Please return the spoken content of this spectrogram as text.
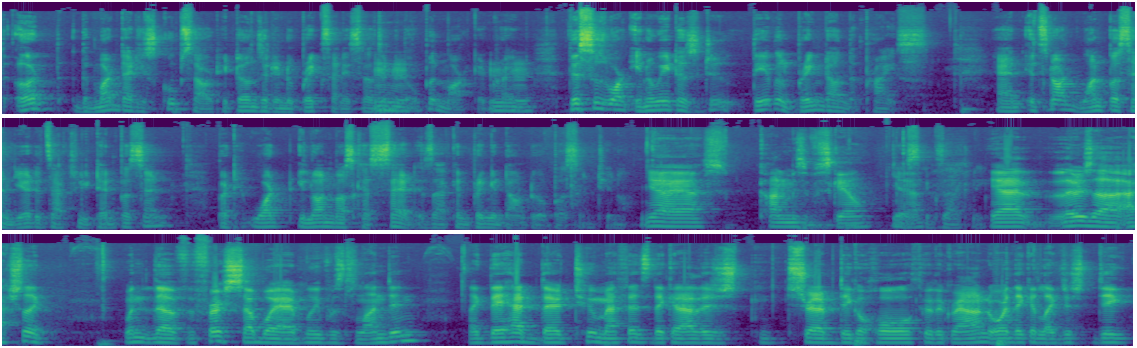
the earth, the mud that he scoops out, he turns it into bricks and he sells it in the open market, right? This is what innovators do. They will bring down the price. And it's not 1% yet, it's actually 10%. But what Elon Musk has said is I can bring it down to a percent, you know. Yeah, yeah, economies of scale. Yes, yeah. exactly. Yeah, there's uh, actually when the, the first subway I believe was London. Like they had their two methods. They could either just straight up dig a hole through the ground, or they could like just dig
